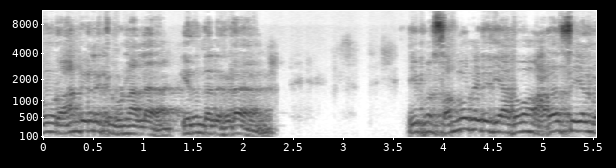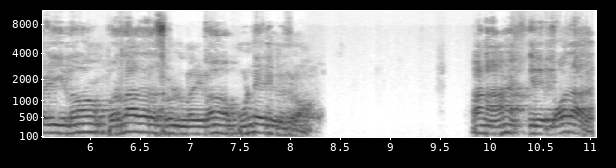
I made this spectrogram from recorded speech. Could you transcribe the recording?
நூறு ஆண்டுகளுக்கு முன்னால இருந்ததை விட இப்ப சமூக ரீதியாகவும் அரசியல் வழியிலும் பொருளாதார சூழ்நிலையிலும் முன்னேறி இருக்கிறோம். ஆனா இது போதாது.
